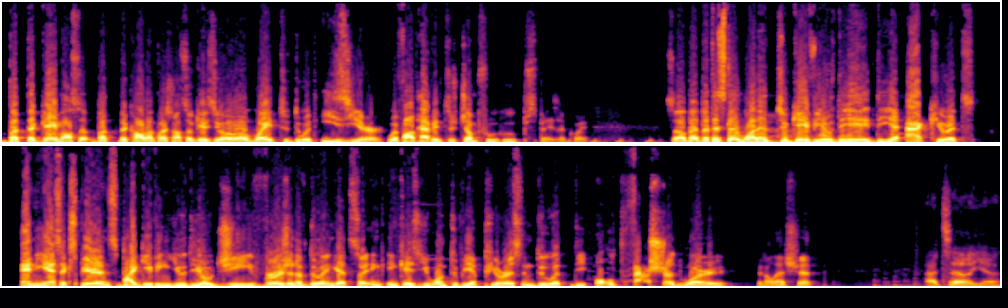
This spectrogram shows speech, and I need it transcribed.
But the game also, but the Cowabunga Collection also gives you a way to do it easier without having to jump through hoops, basically. So, but but they still wanted to give you the the accurate NES experience by giving you the OG version of doing it. So, in, in case you want to be a purist and do it the old-fashioned way and all that shit. I tell you.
